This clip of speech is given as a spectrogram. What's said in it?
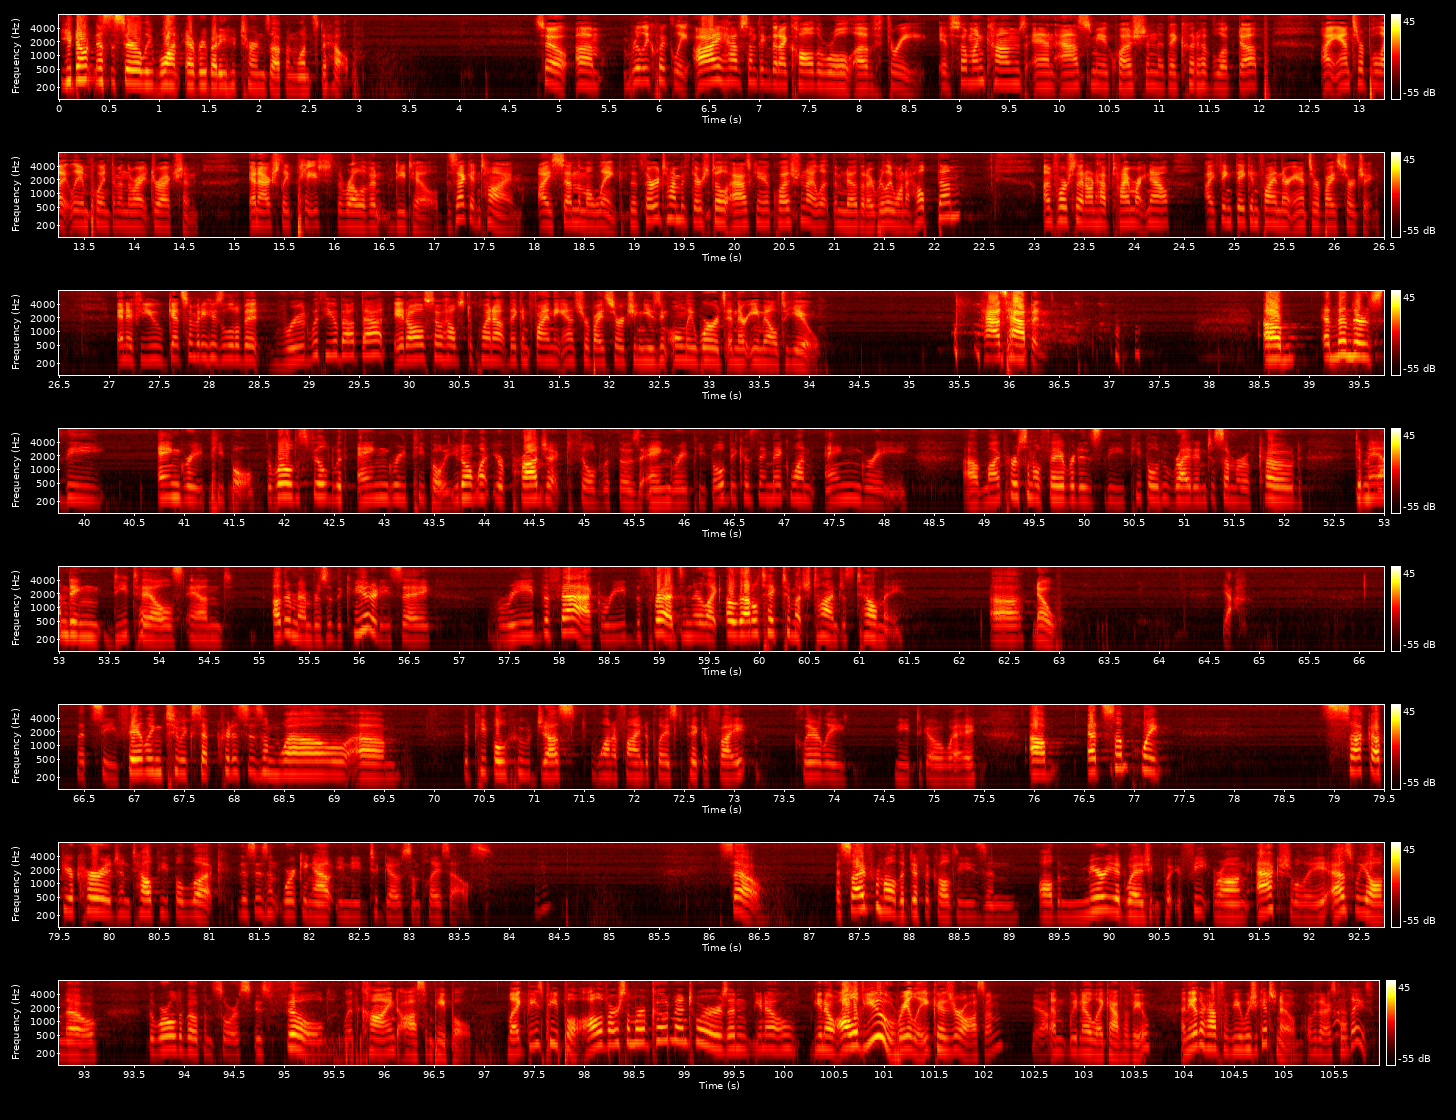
you don't necessarily want everybody who turns up and wants to help. So, um, really quickly, I have something that I call the rule of three. If someone comes and asks me a question that they could have looked up, I answer politely and point them in the right direction and actually paste the relevant detail. The second time, I send them a link. The third time, if they're still asking a question, I let them know that I really want to help them. Unfortunately, I don't have time right now. I think they can find their answer by searching. And if you get somebody who's a little bit rude with you about that, it also helps to point out they can find the answer by searching using only words in their email to you. Has happened. Um, and then there's the angry people. The world is filled with angry people. You don't want your project filled with those angry people because they make one angry. Uh, my personal favorite is the people who write into Summer of Code demanding details, and other members of the community say, read the FAQ, read the threads, and they're like, oh, that'll take too much time, just tell me. Uh, No. yeah. Let's see, failing to accept criticism well. Um, the people who just want to find a place to pick a fight clearly need to go away. Um, at some point, suck up your courage and tell people, look, this isn't working out, you need to go someplace else. So, aside from all the difficulties and all the myriad ways you can put your feet wrong, actually, as we all know, the world of open source is filled With kind, awesome people. Like these people, all of our Summer of Code mentors, and you know, you know, all of you, really, because you're awesome. Yeah. And we know like half of you. And the other half of you we should get to know over the next couple days.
